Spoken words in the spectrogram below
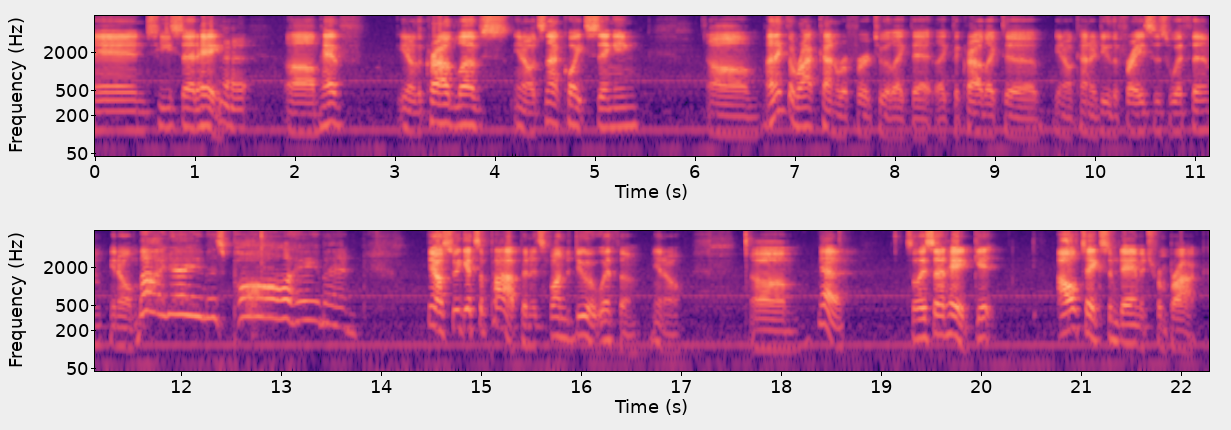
and he said, "Hey, um, have you know the crowd loves you know it's not quite singing." Um, I think The Rock kind of referred to it like that, like the crowd like to you know kind of do the phrases with him. You know, my name is Paul Heyman. You know, so he gets a pop and it's fun to do it with him. You know, um, yeah. so they said, "Hey, get, I'll take some damage from Brock."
